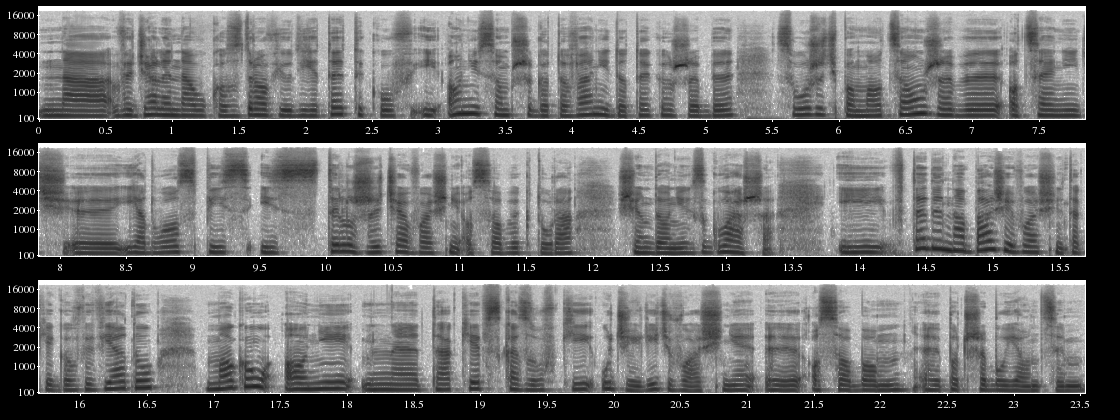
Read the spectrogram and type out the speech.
na Wydziale Nauk o Zdrowiu dietetyków i oni są przygotowani do tego, żeby służyć pomocą, żeby ocenić y, jadłospis i styl życia właśnie osoby, która się do nich zgłasza. I wtedy na bazie właśnie takiego wywiadu mogą oni takie wskazówki udzielić właśnie y, osobom y, potrzebującym.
